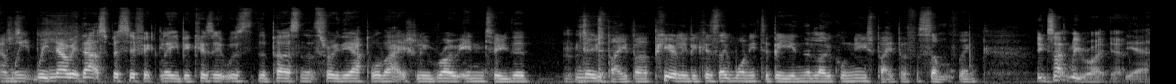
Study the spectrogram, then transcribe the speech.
And we, we know it that specifically because it was the person that threw the apple that actually wrote into the newspaper purely because they wanted to be in the local newspaper for something. Exactly right, yeah. Yeah.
